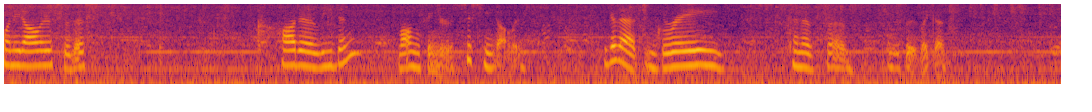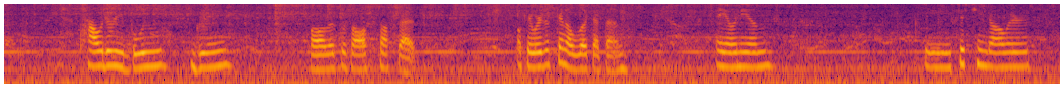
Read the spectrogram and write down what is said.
$20 for this Cotyledon long fingers, $15. Look at that gray kind of, uh, what is it, like a powdery blue green. Oh, this is all stuff that. Okay, we're just gonna look at them. Aeonium. Let's see, fifteen dollars.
